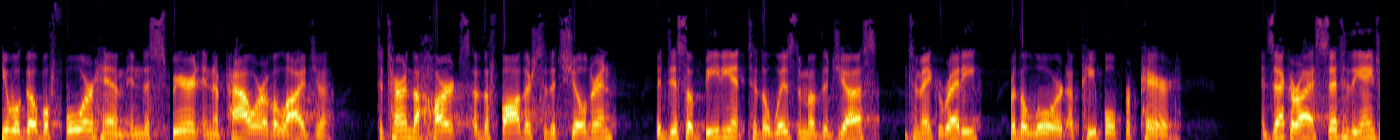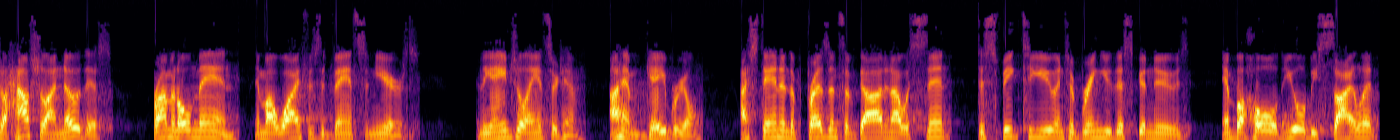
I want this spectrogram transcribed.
he will go before him in the spirit and the power of Elijah, to turn the hearts of the fathers to the children, the disobedient to the wisdom of the just, and to make ready for the Lord a people prepared. And Zechariah said to the angel, How shall I know this? For I'm an old man, and my wife is advanced in years. And the angel answered him, I am Gabriel. I stand in the presence of God, and I was sent to speak to you and to bring you this good news. And behold, you will be silent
